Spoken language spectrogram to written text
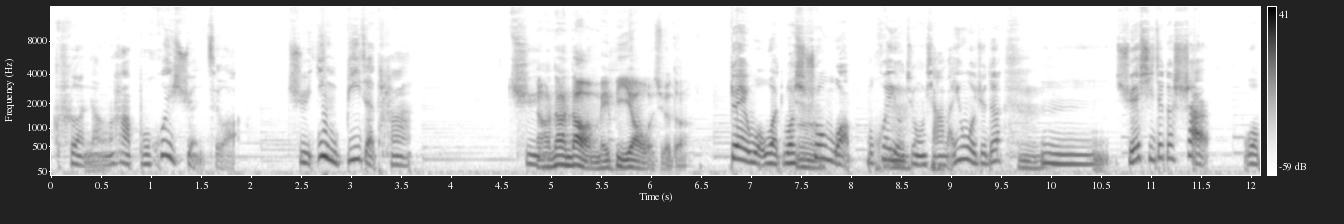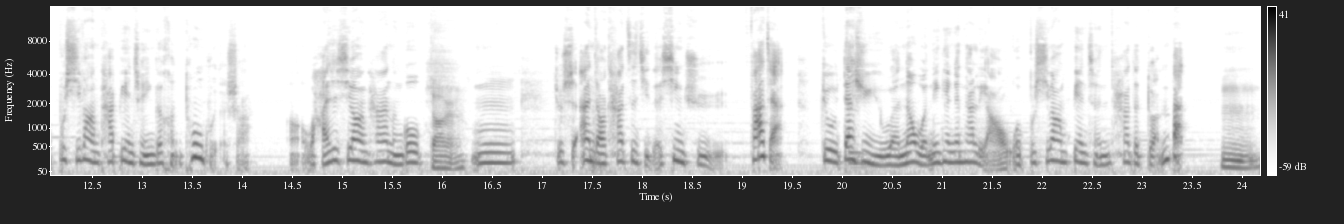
可能哈不会选择去硬逼着他去啊，那倒没必要，我觉得，对我，我我是说，嗯。我不会有嗯这种想法，因为我觉得，嗯。嗯，学习这个事儿，我不希望它变成一个很痛苦的事儿啊、我还是希望他能够，当然，嗯，就是按照他自己的兴趣发展。就但是语文呢，我那天跟他聊，我不希望变成他的短板，嗯，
